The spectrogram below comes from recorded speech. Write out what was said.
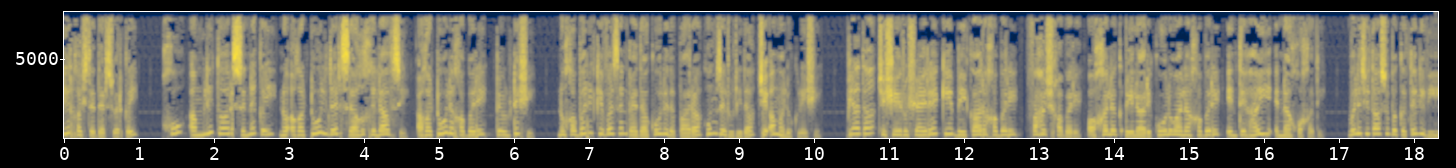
ډیر خښته درس ورکوي خو عملي طور څه نه کوي نو هغه ټول درس د هغه خلاف ځي هغه ټولې خبرې پرې الټه شي نو خبرې کې وزن پیدا کولو دپاره هم ضروري ده چې عمل وکړې شي. بیا دا چې شعر و شاعرۍ کې بې کاره خبرې، فحش خبرې او خلک بې لارې کولو والا خبرې انتهايي نا خوښه دي. ولې چې تاسو به کتلي وي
